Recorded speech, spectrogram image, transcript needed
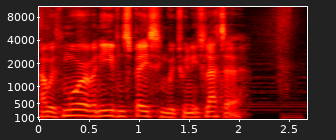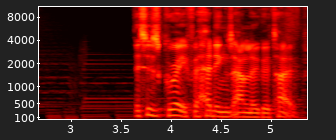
and with more of an even spacing between each letter. This is great for headings and logo type.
